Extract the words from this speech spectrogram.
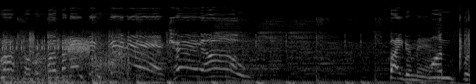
Crossover combination finish! KO! Spider-Man. One for...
